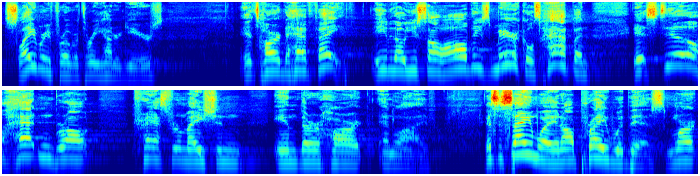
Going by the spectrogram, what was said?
slavery for over 300 years, it's hard to have faith. Even though you saw all these miracles happen, it still hadn't brought transformation in their heart and life. It's the same way, and I'll pray with this. Mark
